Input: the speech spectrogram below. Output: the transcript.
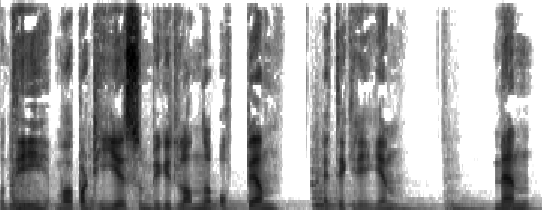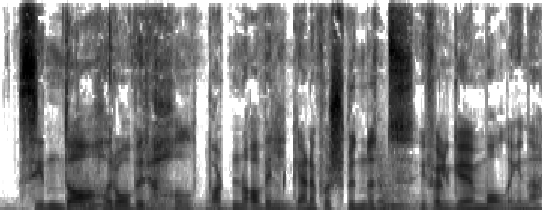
og de var partiet som bygget landet opp igjen etter krigen. Men siden da har over halvparten av velgerne forsvunnet, ifølge målingene.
